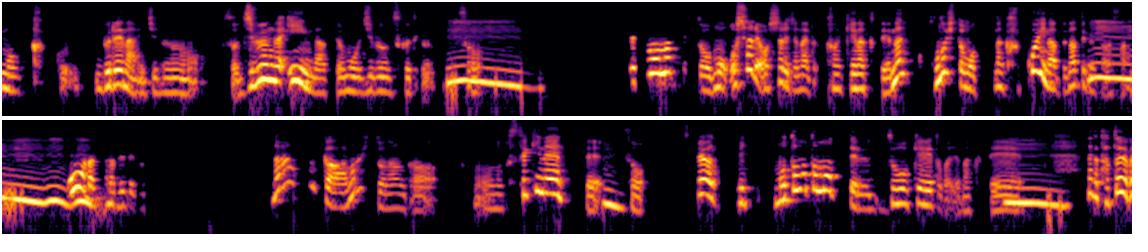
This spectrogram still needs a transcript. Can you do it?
もうかっこぶれない自分をそう自分がいいんだって思う自分を作っていく。そう。でそうなっていくともうおしゃれおしゃれじゃないと関係なくてなんかこの人もなんかかっこいいなってなってくるからさ。オーラが出てくる。なんかあの人なんかなんか素敵ねって、うん、そう。それはもともと持ってる造形とかじゃなくて、うん、なんか例え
